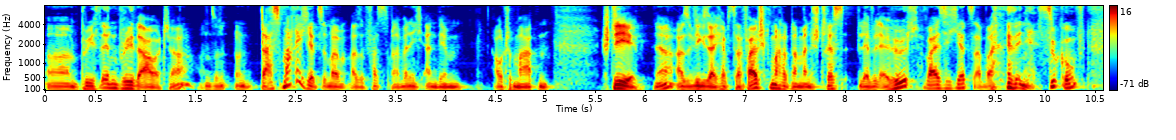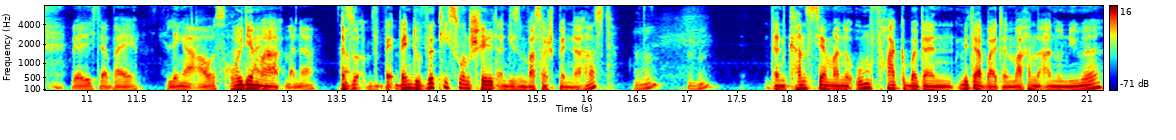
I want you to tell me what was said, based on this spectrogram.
Ähm, breathe in, breathe out, ja. Und, so, und das mache ich jetzt immer, also fast immer, wenn ich an dem Automaten stehe. Ja? Also wie gesagt, ich habe es dann falsch gemacht, habe dann mein Stresslevel erhöht, weiß ich jetzt, aber in der Zukunft werde ich dabei länger aus. Hol dir und mal- einatmen, ne? Also, wenn du wirklich so ein Schild an diesem Wasserspender hast, Mhm. Mhm. dann kannst du ja mal eine Umfrage bei deinen Mitarbeitern machen, eine anonyme,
